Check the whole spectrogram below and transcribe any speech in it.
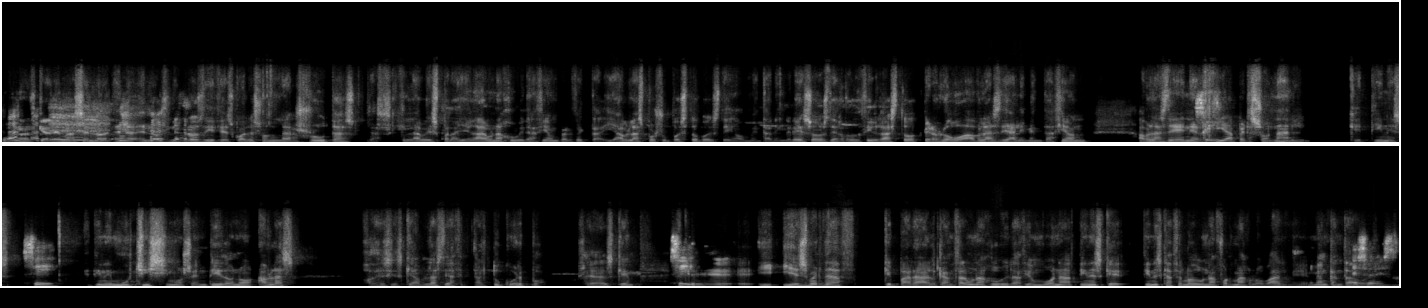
Bueno, es que además en, los libros dices cuáles son las rutas, las claves para llegar a una jubilación perfecta. Y hablas, por supuesto, pues, de aumentar ingresos, de reducir gasto, pero luego hablas de alimentación, hablas de energía personal, que tienes sí. que tiene muchísimo sentido, ¿no? Hablas, joder, si es que hablas de aceptar tu cuerpo. O sea, es que. Sí. Eh, y, es verdad que para alcanzar una jubilación buena tienes que, tienes que hacerlo de una forma global. me ha encantado. Eso es.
